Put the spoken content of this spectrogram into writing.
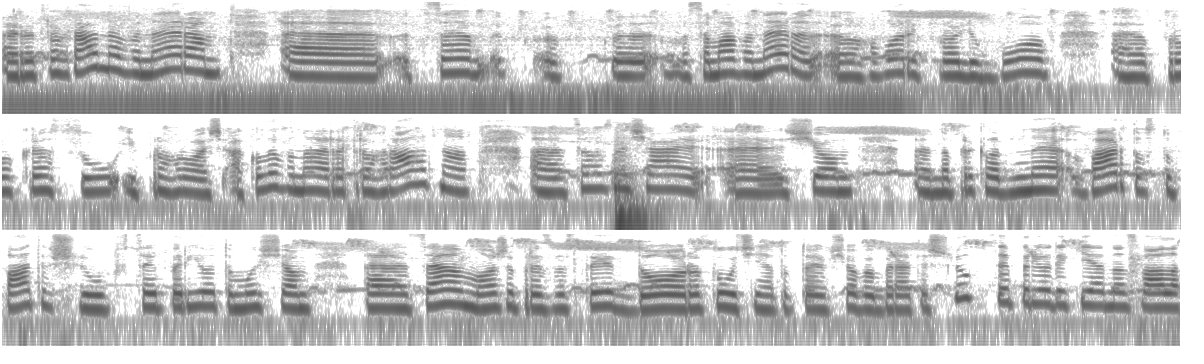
Ретроградна Венера е, це сама Венера говорить про любов, про красу і про гроші. А коли вона ретроградна, е, це означає, е, що е, наприклад, не варто вступати в шлюб в цей період, тому що е, це може призвести до розлучення. Тобто, якщо ви берете шлюб в цей період, який я назвала,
